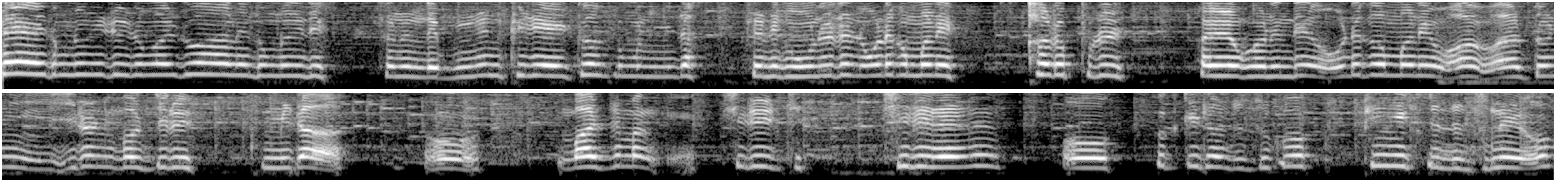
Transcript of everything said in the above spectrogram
네, 동룡이들 정말 좋아하는 동룡이들. 저는 랩있는 크리에이터 동문입니다. 자, 제가 오늘은 오래간만에 카르프를 하려고 하는데, 오래간만에 와, 왔더니 이런 것들을 봅니다. 어, 마지막 7일, 7일에는, 어, 흑기사도 주고, 피닉스도 주네요.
